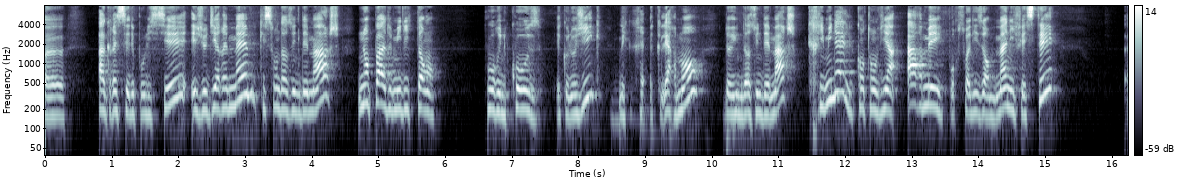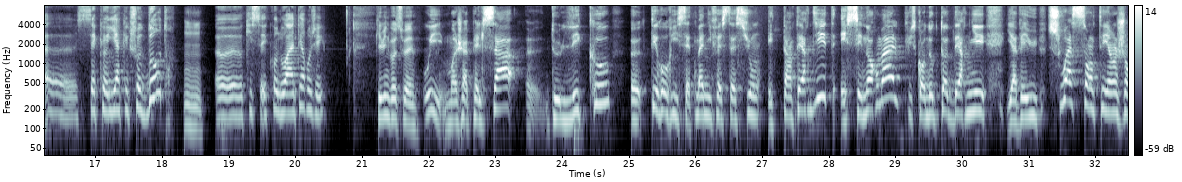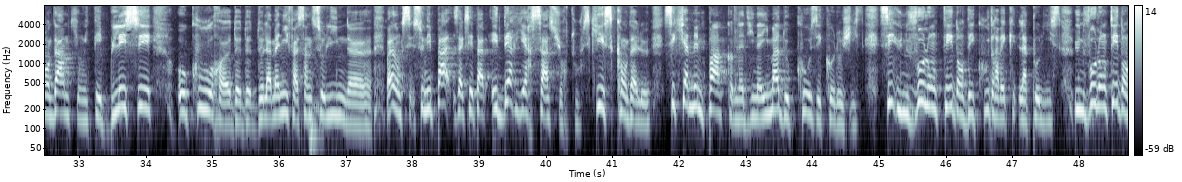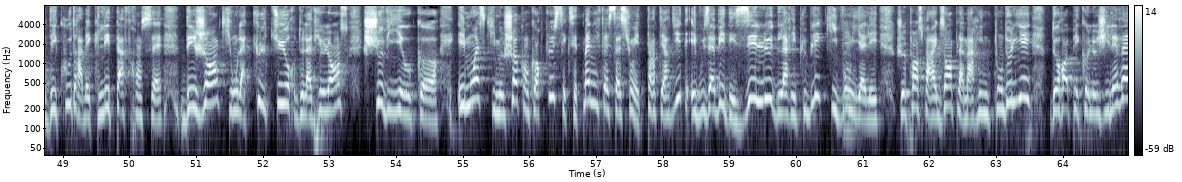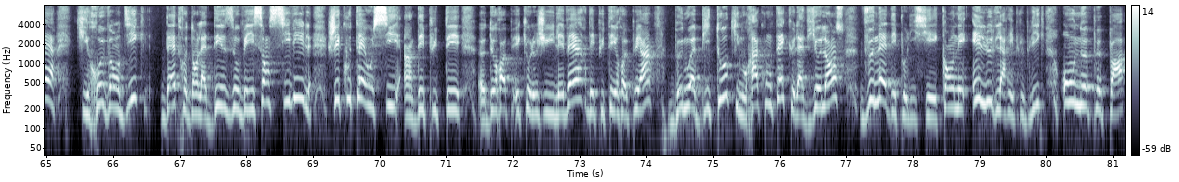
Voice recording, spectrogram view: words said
agresser les policiers et je dirais même qu'ils sont dans une démarche, non pas de militants pour une cause écologique, mais clairement dans une démarche criminelle. Quand on vient armé pour soi-disant manifester, euh, c'est qu'il y a quelque chose d'autre mmh. euh, qu'on doit interroger. Kevin Bossuet. Oui, moi j'appelle ça euh, de l'écho euh, terroriste. Cette manifestation est interdite et c'est normal puisqu'en octobre dernier, il y avait eu 61 gendarmes qui ont été blessés au cours euh, de, la manif à Sainte-Soline. Euh, voilà, donc ce n'est pas acceptable. Et derrière ça, surtout, ce qui est scandaleux, c'est qu'il n'y a même pas, comme l'a dit Naïma, de cause écologiste. C'est une volonté d'en découdre avec la police, une volonté d'en découdre avec l'État français, des gens qui ont la culture de la violence chevillée au corps et moi, ce qui me choque encore plus, c'est que cette manifestation est interdite et vous avez des élus de la République qui vont y aller. Je pense par exemple à Marine Tondelier d'Europe Écologie Les Verts, qui revendique d'être dans la désobéissance civile. J'écoutais aussi un député euh, d'Europe Écologie Les Verts, député européen, Benoît Biteau, qui nous racontait que la violence venait des policiers. Quand on est élu de la République, on ne peut pas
